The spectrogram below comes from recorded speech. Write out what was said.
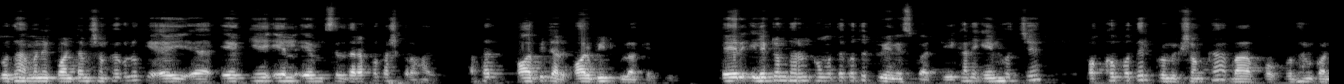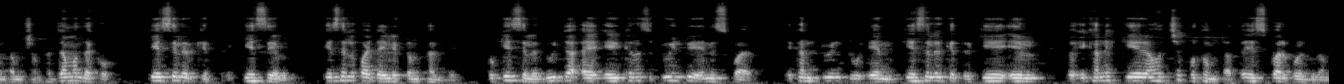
প্রধান মানে কোয়ান্টাম সংখ্যাগুলোকে এই কে, এল, এম সেল দ্বারা প্রকাশ করা হয়। অর্থাৎ অরবিটার অরবিট গুলাকে। এর ইলেকট্রন ধারণ ক্ষমতা কত? টু এন স্কোয়ার টি। এখানে এন হচ্ছে কক্ষপথের ক্রমিক সংখ্যা বা প্রধান কোয়ান্টাম সংখ্যা। যেমন দেখো, কে সেলের ক্ষেত্রে, কে সেল, কে সেলে কয়টা ইলেকট্রন থাকবে? তো কে সেলে দুইটা এখানে হচ্ছে টু ইন্টু এন স্কোয়ার, এখানে টু ইন্টু এন। কে সেলের ক্ষেত্রে কে, এল, তো এখানে কে হচ্ছে প্রথমটা, তো স্কোয়ার করে দিলাম।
